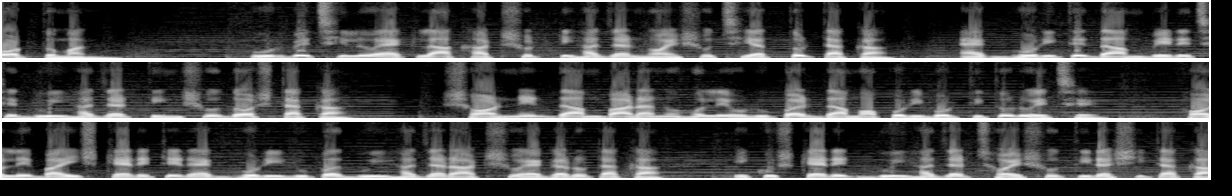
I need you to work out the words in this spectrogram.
বর্তমান। পূর্বে ছিল এক লাখ আটষট্টি হাজার নয়শো ছিয়াত্তর টাকা। এক ভরিতে দাম বেড়েছে দুই হাজার তিনশো দশ টাকা। স্বর্ণের দাম বাড়ানো হলেও রূপার দাম অপরিবর্তিত রয়েছে। ফলে বাইশ ক্যারেটের এক ভরি রূপা দুই হাজার আটশো এগারো টাকা, একুশ ক্যারেট দুই হাজার ছয়শো তিরাশি টাকা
